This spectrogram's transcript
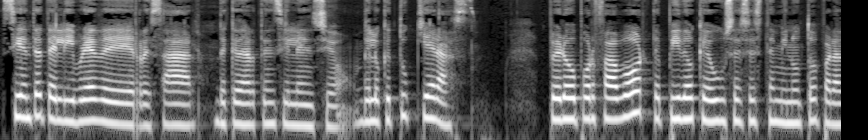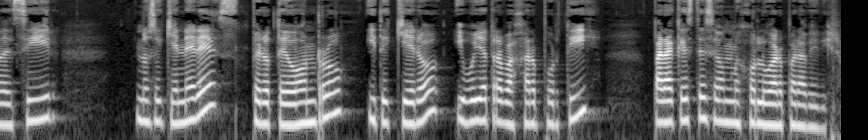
Siéntete libre de rezar, de quedarte en silencio, de lo que tú quieras pero por favor te pido que uses este minuto para decir, no sé quién eres, pero te honro y te quiero y voy a trabajar por ti para que este sea un mejor lugar para vivir.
